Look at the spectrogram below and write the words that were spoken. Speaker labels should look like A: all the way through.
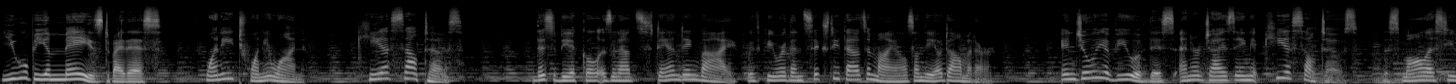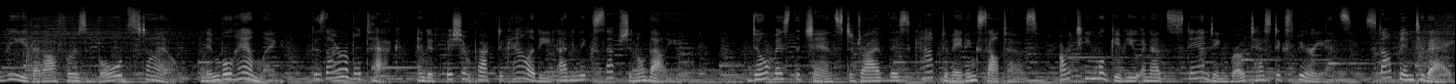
A: You will be amazed by this 2021 Kia Seltos. This vehicle is an outstanding buy with fewer than 60,000 miles on the odometer. Enjoy a view of this energizing Kia Seltos, the small SUV that offers bold style, nimble handling, desirable tech, and efficient practicality at an exceptional value. Don't miss the chance to drive this captivating Seltos. Our team will give you an outstanding road test experience. Stop in today.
